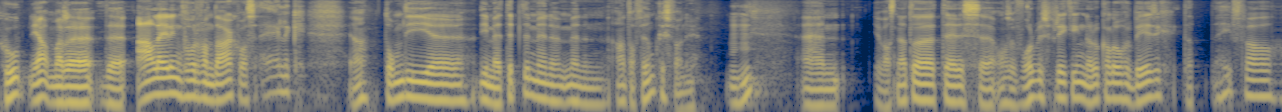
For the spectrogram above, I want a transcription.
Goed, ja, maar uh, de aanleiding voor vandaag was eigenlijk ja, Tom die, die mij tipte met, met een aantal filmpjes van u. Mm -hmm. En je was net uh, tijdens uh, onze voorbespreking daar ook al over bezig. Dat heeft wel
